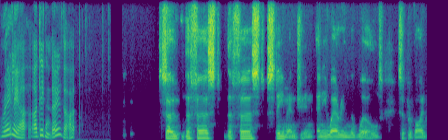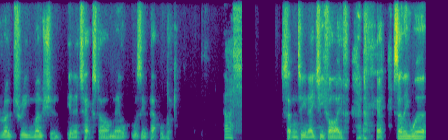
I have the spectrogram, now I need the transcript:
Really, I, I didn't know that. So the first, the first steam engine anywhere in the world to provide rotary motion in a textile mill was in Papplewick. Gosh. 1785 so they were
